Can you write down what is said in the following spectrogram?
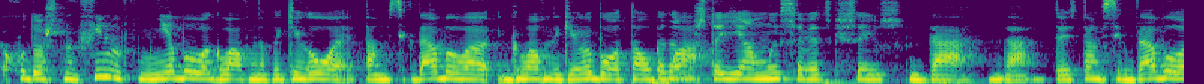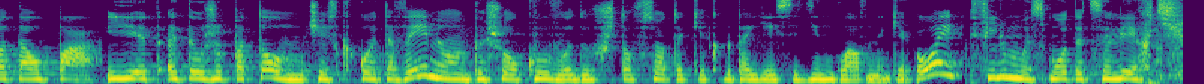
художественных фильмов не было главного героя. Там всегда было... Главный герой была толпа. Потому что я, мы, Советский Союз. Да, да. То есть там всегда была толпа. И это, это уже потом, через какое-то время он пришел к выводу, что все-таки, когда есть один главный герой, фильмы смотрятся легче.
